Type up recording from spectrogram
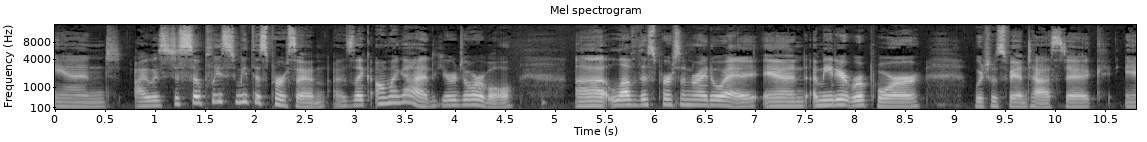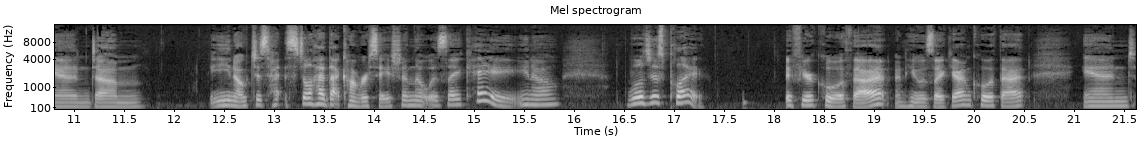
And I was just so pleased to meet this person. I was like, oh my God, you're adorable. Uh, love this person right away and immediate rapport, which was fantastic. And, um, you know, just ha- still had that conversation that was like, hey, you know, we'll just play if you're cool with that. And he was like, yeah, I'm cool with that. And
